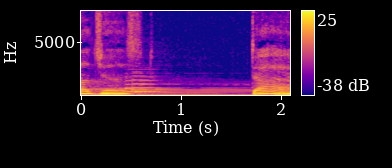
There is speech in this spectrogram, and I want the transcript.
I'll just die.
